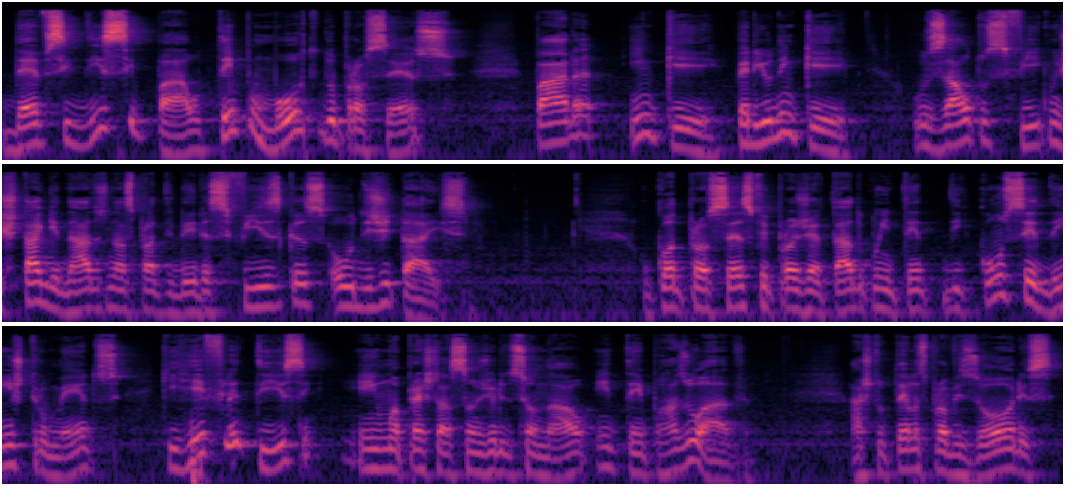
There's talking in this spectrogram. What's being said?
deve-se dissipar o tempo morto do processo para em que, período em que os autos ficam estagnados nas prateleiras físicas ou digitais. O Código de Processo foi projetado com o intento de conceder instrumentos que refletissem em uma prestação jurisdicional em tempo razoável. As tutelas provisórias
